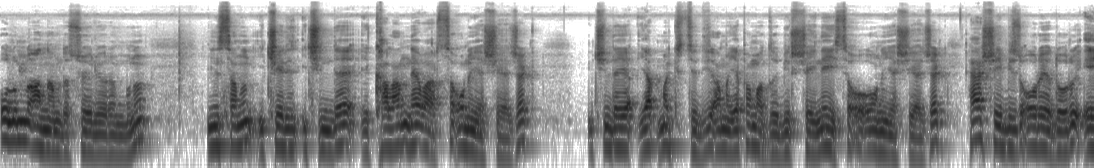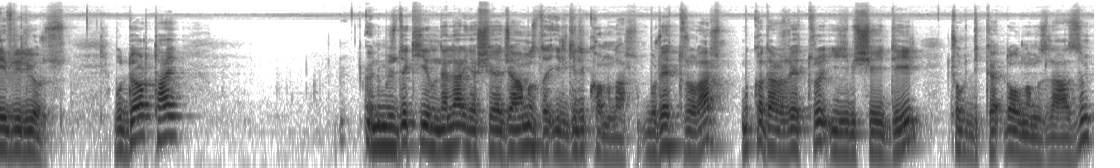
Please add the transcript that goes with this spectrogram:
Olumlu anlamda söylüyorum bunu. İnsanın içeri, içinde kalan ne varsa onu yaşayacak. İçinde yapmak istediği ama yapamadığı bir şey neyse o onu yaşayacak. Her şey bizi oraya doğru evriliyoruz. Bu 4 ay önümüzdeki yıl neler yaşayacağımızla ilgili konular. Bu retrolar bu kadar retro iyi bir şey değil. Çok dikkatli olmamız lazım.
